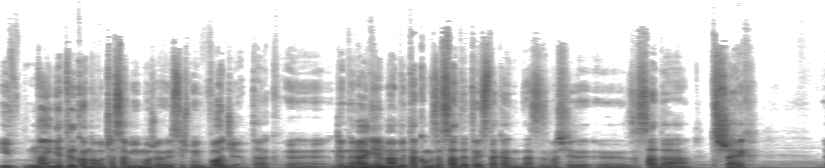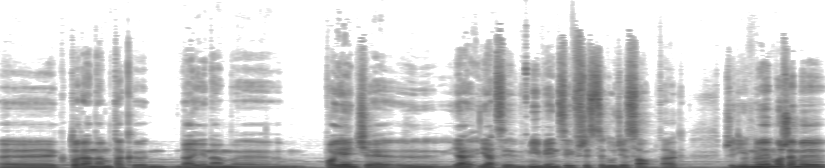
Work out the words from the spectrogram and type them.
I, no i nie tylko, no, czasami może jesteśmy w wodzie, tak? Generalnie mhm. mamy taką zasadę, to jest taka, nazywa się zasada trzech, która nam tak daje nam pojęcie, jacy mniej więcej wszyscy ludzie są, tak? Czyli mhm. my możemy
